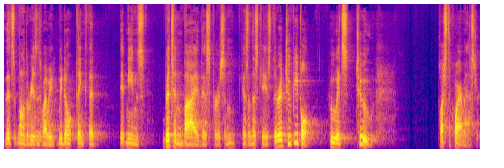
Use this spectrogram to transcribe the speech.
that's one of the reasons why we, we don't think that it means written by this person, because in this case, there are two people who it's to, plus the choir master.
